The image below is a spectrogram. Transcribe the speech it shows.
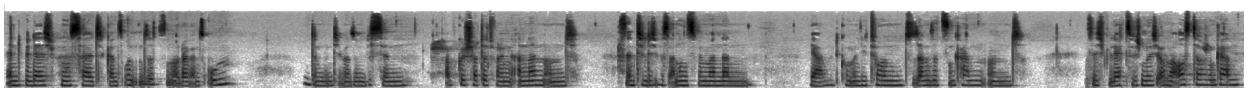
Entweder ich muss halt ganz unten sitzen oder ganz oben. Und dann bin ich immer so ein bisschen abgeschottet von den anderen. Und es ist natürlich was anderes, wenn man dann ja, mit Kommilitonen zusammensitzen kann und sich vielleicht zwischendurch auch mal austauschen kann.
